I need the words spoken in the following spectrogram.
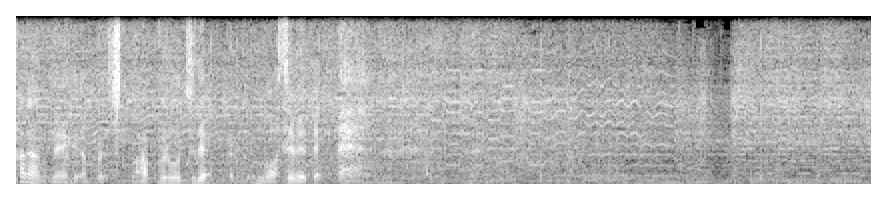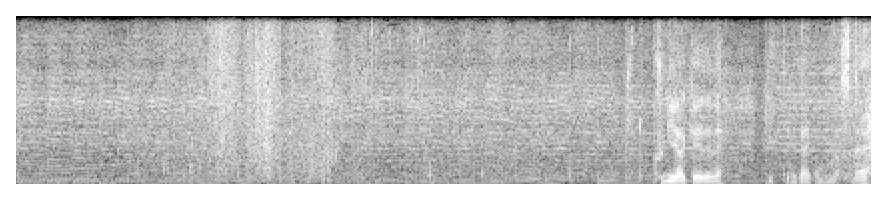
カラーのねやっぱりちょっとアプローチで今度は攻めて。クリア系でね行ってみたいと思いますね。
